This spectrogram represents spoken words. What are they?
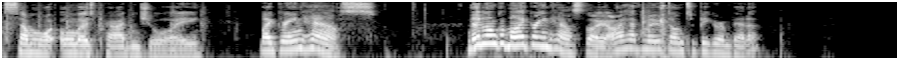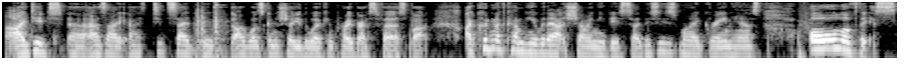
somewhat almost pride and joy. My greenhouse. No longer my greenhouse though. I have moved on to bigger and better. I did, uh, as I, I did say, I was going to show you the work in progress first, but I couldn't have come here without showing you this. So this is my greenhouse. All of this,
